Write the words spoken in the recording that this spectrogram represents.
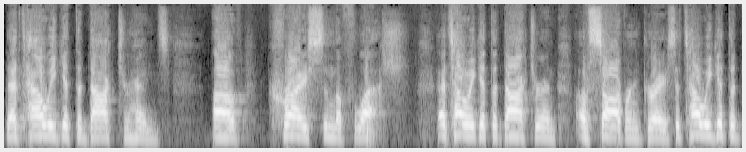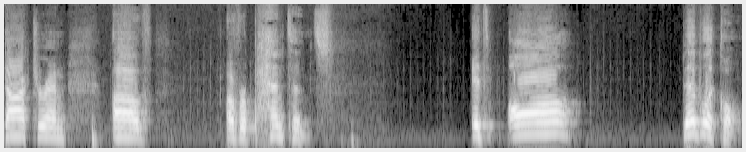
That's how we get the doctrines of Christ in the flesh. That's how we get the doctrine of sovereign grace. That's how we get the doctrine of, of repentance. It's all biblical.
